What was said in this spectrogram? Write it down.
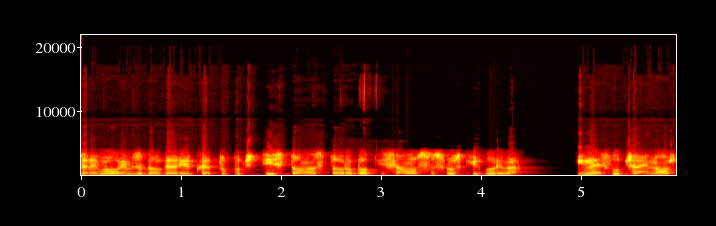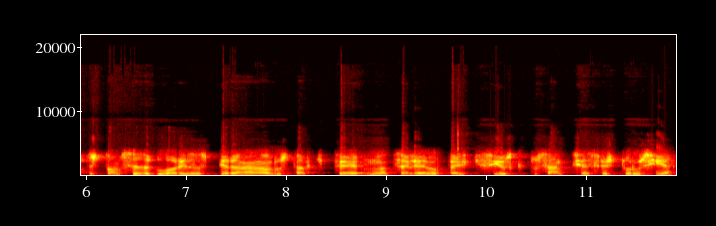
Да не говорим за България, която почти 100 на 100 работи само с руски горива. И не случайно, още щом се заговори за спиране на доставките на целия Европейски съюз като санкция срещу Русия,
